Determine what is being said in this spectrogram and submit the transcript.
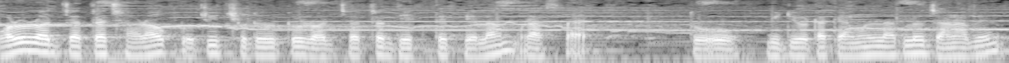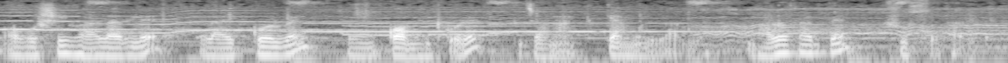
বড় রথযাত্রা ছাড়াও প্রচুর ছোটো ছোটো রথযাত্রা দেখতে পেলাম রাস্তায়। তো ভিডিওটা কেমন লাগল জানাবেন। অবশ্যই ভালো লাগলে লাইক করবেন এবং কমেন্ট করে জানান কেমন লাগল। ভালো থাকবেন, সুস্থ থাকবেন।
